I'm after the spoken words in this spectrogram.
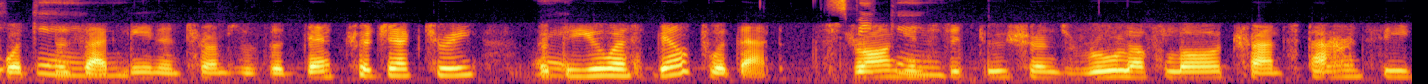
What does that mean in terms of the debt trajectory? But Right. the U.S. dealt with that. Strong Speaking- institutions, rule of law, transparency,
